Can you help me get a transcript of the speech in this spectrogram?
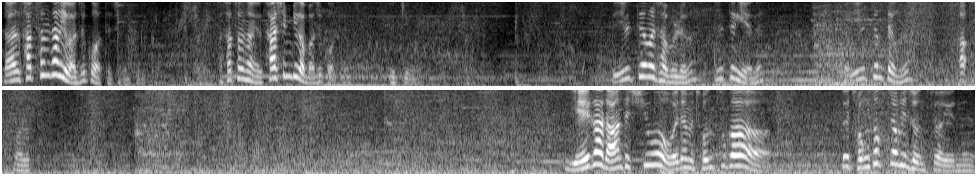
난 사천상이 맞을 것 같아 지금 보니까. 아, 사천상이 사신비가 맞을 것 같아 느낌은 1등을 잡으려면? 1등이 얘네? 1등 때문에? 아 맞았다. 얘가 나한테 쉬워. 왜냐면 전투가 되게 정석적인 전투야 얘는.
